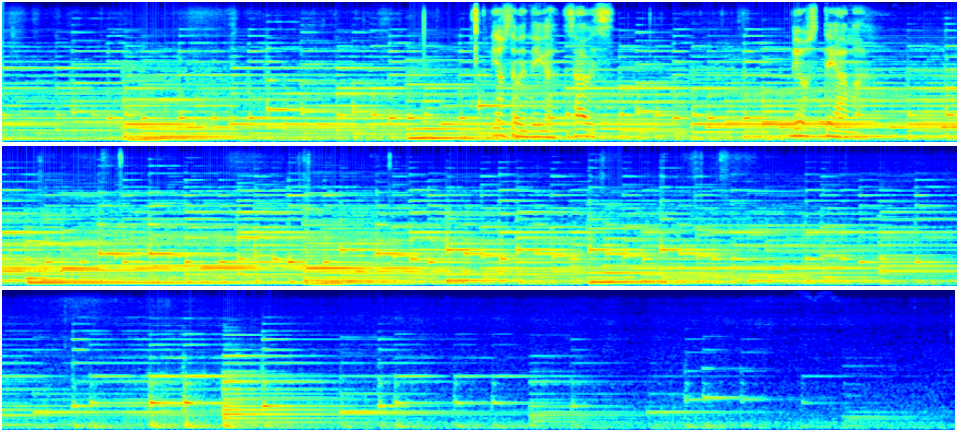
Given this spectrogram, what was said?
Dios te bendiga, ¿sabes? Dios te ama.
